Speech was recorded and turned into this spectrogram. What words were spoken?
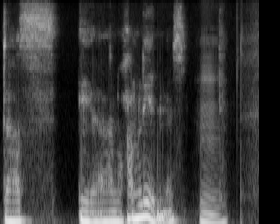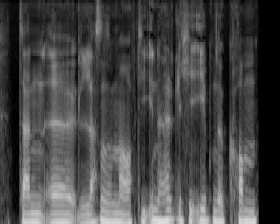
dass er noch am Leben ist. Hm. Dann äh, lassen Sie mal auf die inhaltliche Ebene kommen.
